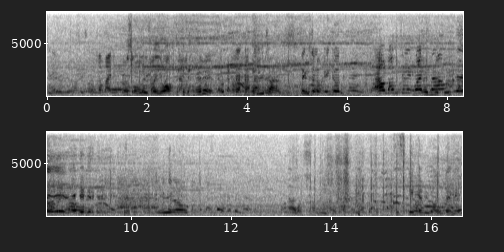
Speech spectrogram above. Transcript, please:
Serious. Sort of leave where you are. It? Two times. Things are looking good. How long till it breaks? Nicky. Yeah, yeah, yeah. It's a scary road, isn't it?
